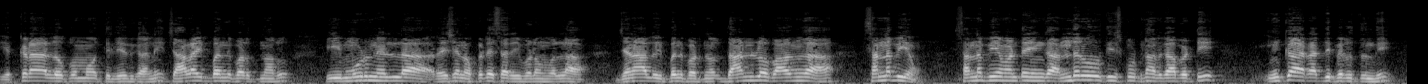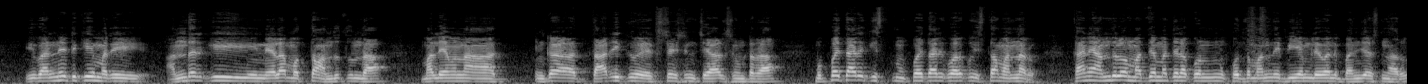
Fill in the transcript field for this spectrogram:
ఎక్కడ లోపమో తెలియదు కానీ చాలా ఇబ్బంది పడుతున్నారు. ఈ మూడు నెలల రేషన్ ఒకటేసారి ఇవ్వడం వల్ల జనాలు ఇబ్బంది పడుతున్నారు. దానిలో భాగంగా సన్న బియ్యం. సన్న బియ్యం అంటే ఇంకా అందరూ తీసుకుంటున్నారు కాబట్టి ఇంకా రద్దీ పెరుగుతుంది. ఇవన్నిటికీ మరి అందరికీ నెల మొత్తం అందుతుందా? మళ్ళీ ఏమన్నా ఇంకా తారీఖు ఎక్స్టెన్షన్ చేయాల్సి ఉంటుందా? ముప్పై తారీఖు ముప్పై తారీఖు వరకు ఇస్తామన్నారు. కానీ అందులో మధ్య మధ్యలో కొంతమంది బియ్యం లేవని బంద్ చేస్తున్నారు.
